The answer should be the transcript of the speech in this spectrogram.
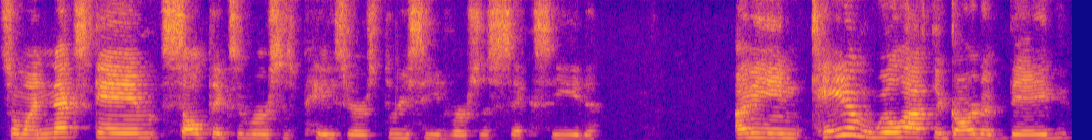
So my next game, Celtics versus Pacers, three seed versus six seed. I mean, Tatum will have to guard a big,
